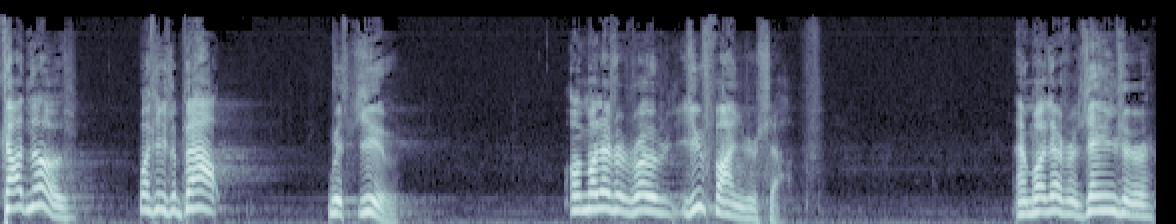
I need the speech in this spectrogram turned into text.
God knows what He's about with you on whatever road you find yourself and whatever danger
